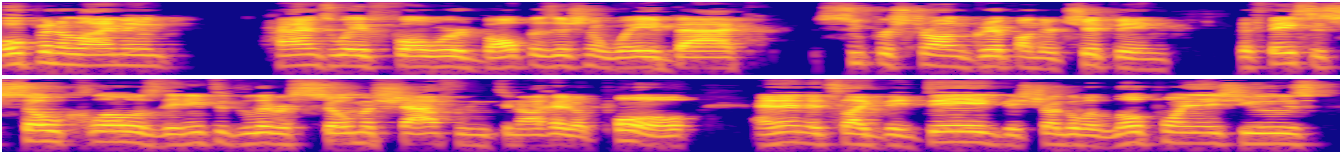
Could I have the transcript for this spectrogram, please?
open alignment, hands way forward, ball position way back, super strong grip on their chipping. The face is so close, they need to deliver so much lean to not hit a pull. And then it's like they dig, they struggle with low point issues,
